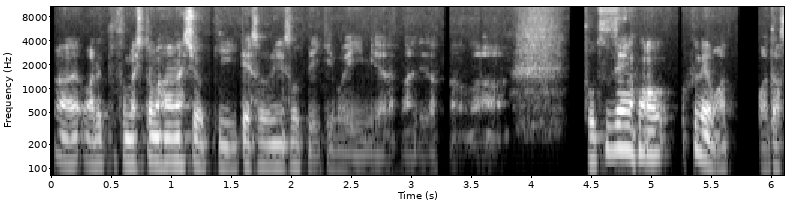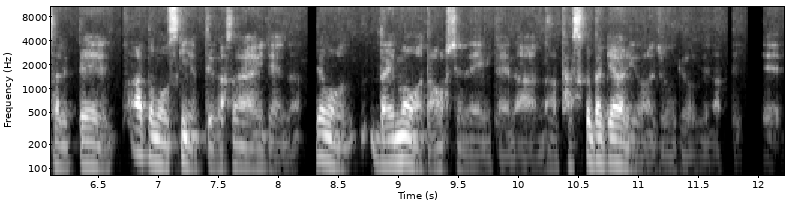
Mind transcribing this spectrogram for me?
あ割とその人の話を聞いて、それに沿っていけばいいみたいな感じだったのが、突然、この船を渡されて、あともう好きにやってください、みたいな。でも、大魔王は倒してね、みたいな、なんかタスクだけあるような状況になっていって、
